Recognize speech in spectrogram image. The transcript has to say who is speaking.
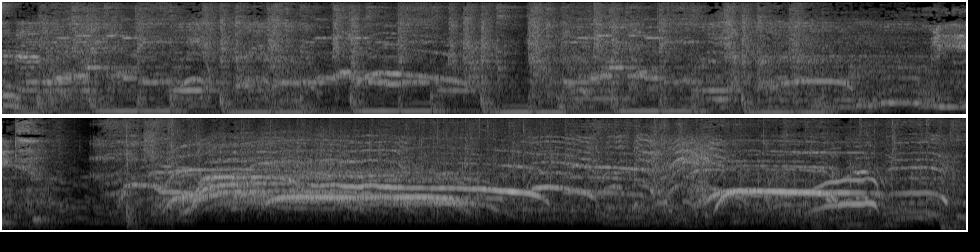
Speaker 1: da da da.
